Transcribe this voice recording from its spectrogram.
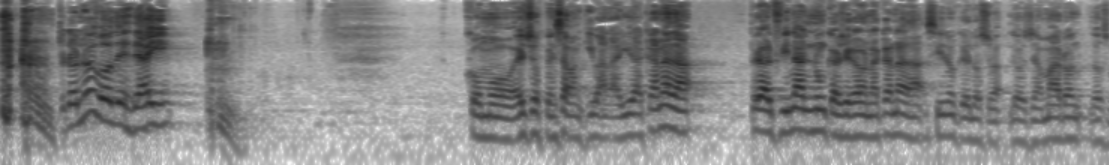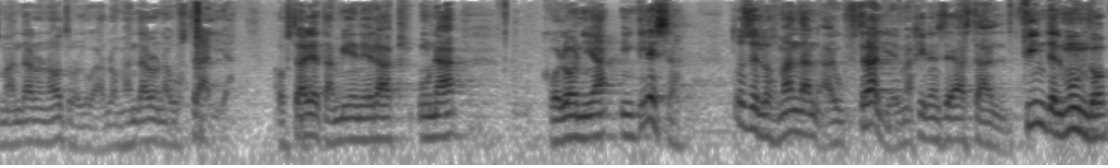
Pero luego desde ahí, como ellos pensaban que iban a ir a Canadá, pero al final nunca llegaron a Canadá, sino que los, llamaron, los mandaron a otro lugar, los mandaron a Australia. Australia también era una colonia inglesa. Entonces los mandan a Australia, imagínense, hasta el fin del mundo.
